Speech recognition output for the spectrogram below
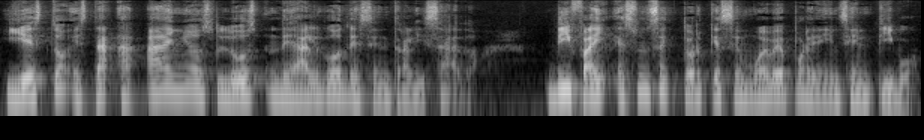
y esto está a años luz de algo descentralizado. DeFi es un sector que se mueve por el incentivo.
